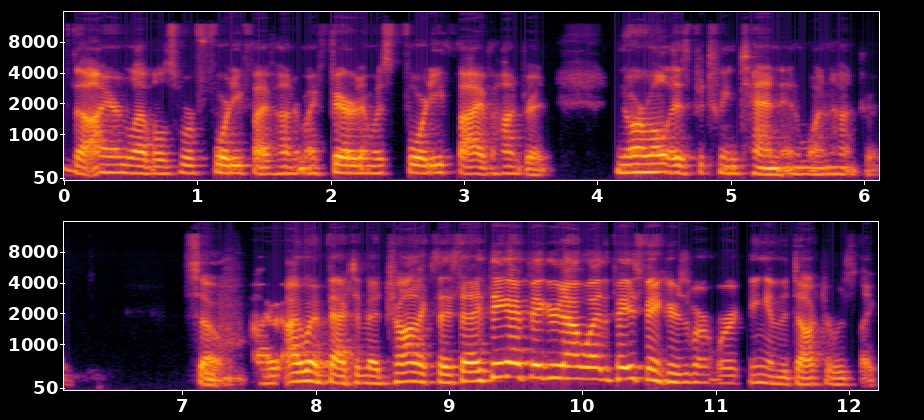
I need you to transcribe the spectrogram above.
the iron levels were 4,500. My ferritin was 4,500. Normal is between 10 and 100. So I, I went back to Medtronics. I said, I think I figured out why the pacemakers weren't working. And the doctor was like,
